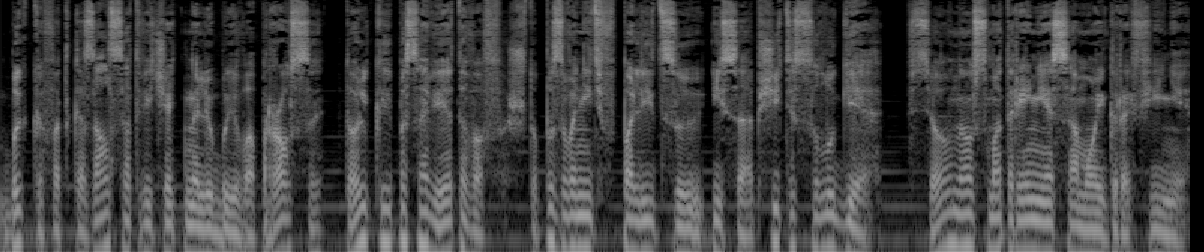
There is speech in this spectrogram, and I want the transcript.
Быков отказался отвечать на любые вопросы, только и посоветовав, что позвонить в полицию и сообщить о слуге. Все на усмотрение самой графини.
